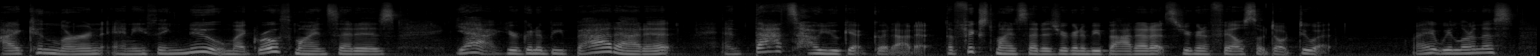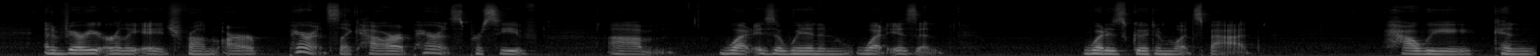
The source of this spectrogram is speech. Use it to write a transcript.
I can learn anything new. My growth mindset is, yeah, you're going to be bad at it, and that's how you get good at it. The fixed mindset is you're going to be bad at it, so you're going to fail, so don't do it. Right? We learn this at a very early age from our parents, like how our parents perceive um, what is a win and what isn't, what is good and what's bad, how we can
